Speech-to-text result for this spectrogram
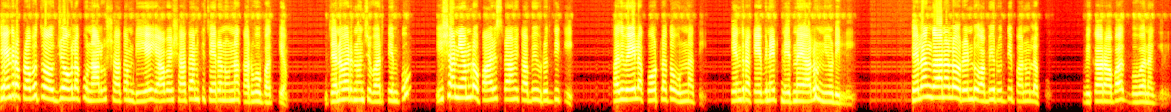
కేంద్ర ప్రభుత్వ ఉద్యోగులకు నాలుగు శాతం డిఏ యాభై శాతానికి చేరనున్న కరువు భత్యం. జనవరి నుంచి వర్తింపు ఈశాన్యంలో పారిశ్రామిక అభివృద్ధికి పదివేల కోట్లతో ఉన్నతి కేంద్ర కేబినెట్ నిర్ణయాలు న్యూఢిల్లీ. తెలంగాణలో రెండు అభివృద్ధి పనులకు వికారాబాద్ భువనగిరి.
